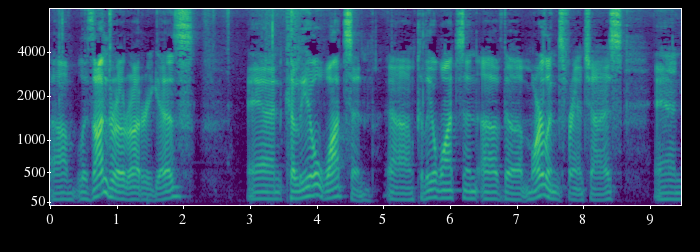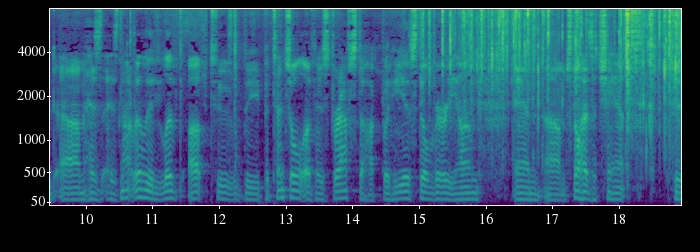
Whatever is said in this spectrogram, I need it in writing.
Um, Lisandro Rodriguez and Kahlil Watson. Um, Kahlil Watson of the Marlins franchise, and um, has has not really lived up to the potential of his draft stock, but he is still very young and um, still has a chance to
